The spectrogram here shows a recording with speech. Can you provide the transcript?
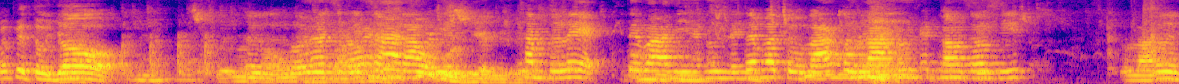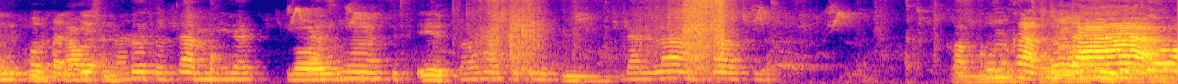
มันเป็นตัวย่อเออร้อยห้าสิบร้อยห้าเก้าทำตัวแรกแต่ว่าอันนี้นะคือในแต่ว่าตัวล้างตัวล้างเก้าเก้าสิบ ตัวล้างเออคนดันเยอะนะโดยตัวจำนี่นะร้อยห้าสิบเอ็ดร้อยห้าสิบเอ็ดด้านล่างเก้าสิบขอบคุณค่ะคุณตาจอ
